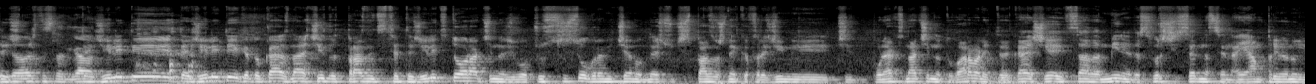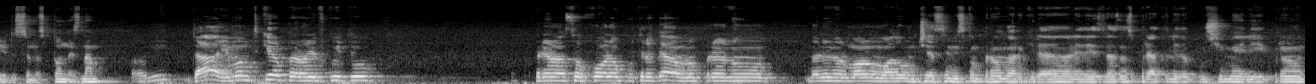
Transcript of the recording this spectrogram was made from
Идва още след гала. Тежи ли ти, тежи ли ти, като кажа, знаеш, че идват празниците, тежи ли ти този начин на живот? Чувстваш се ограничен от нещо, че спазваш някакъв режим или че по някакъв начин натоварва ли те, да кажеш, ей, сега да мине, да свърши, седна се на ям, примерно, или да се наспа, не знам. Ами, да, имам такива периоди, в които примерно аз алкохол не употребявам, но примерно нали, нормално младо момче съм, искам примерно на аргиле, нали, да излезна с приятели да пушиме или примерно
